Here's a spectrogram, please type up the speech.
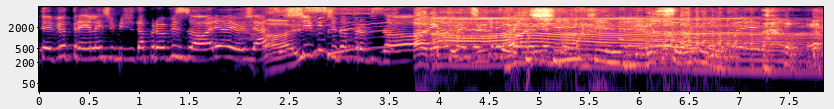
Teve o trailer de medida provisória, eu já Ai, assisti sim. medida provisória. Ai, não mas eu acredito. Ai, chique, meu sonho.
